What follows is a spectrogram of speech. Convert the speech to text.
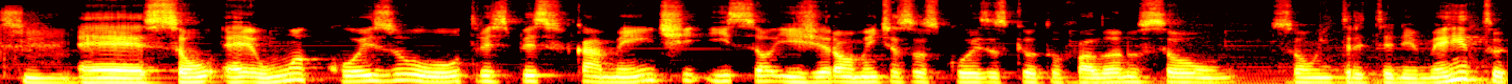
Sim. É, são, é uma coisa ou outra especificamente, e, são, e geralmente essas coisas que eu tô falando são, são entretenimento.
